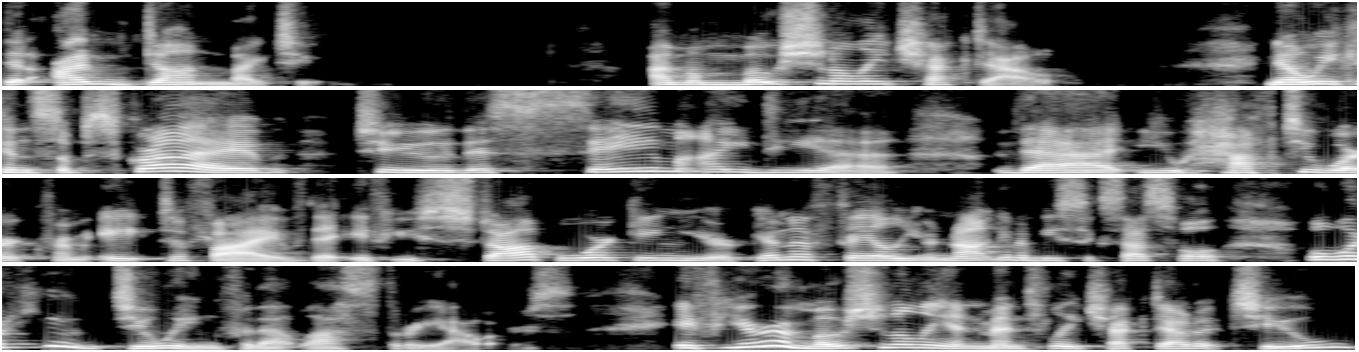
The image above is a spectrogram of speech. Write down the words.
that I'm done by 2. I'm emotionally checked out. Now we can subscribe to this same idea that you have to work from eight to five, that if you stop working, you're going to fail, you're not going to be successful. Well, what are you doing for that last three hours? If you're emotionally and mentally checked out at two,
